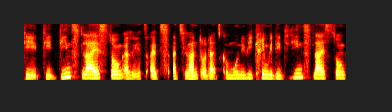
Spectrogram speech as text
die, die Dienstleistung, also jetzt als, als Land oder als Kommune, wie kriegen wir die Dienstleistung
